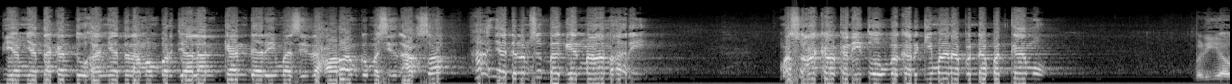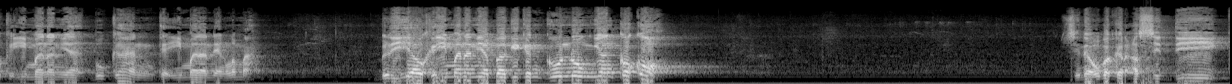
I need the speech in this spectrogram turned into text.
dia menyatakan Tuhannya telah memperjalankan dari Masjidil Haram ke Masjidil Aqsa hanya dalam sebagian malam hari. Masuk akalkan itu Abu Bakar, gimana pendapat kamu? Beliau keimanannya bukan keimanan yang lemah. Beliau keimanannya bagikan gunung yang kokoh. Sina Abu Bakar As-Siddiq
